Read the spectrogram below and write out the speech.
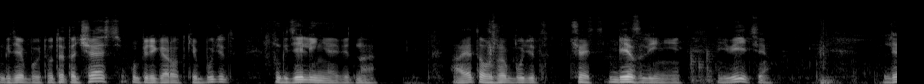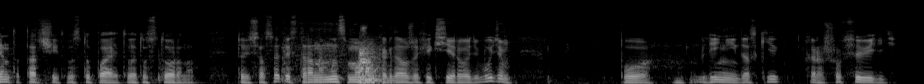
где будет. Вот эта часть у перегородки будет, где линия видна. А это уже будет часть без линии. И видите, лента торчит, выступает в эту сторону. То есть, а с этой стороны мы сможем, когда уже фиксировать будем, по линии доски хорошо все видеть.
